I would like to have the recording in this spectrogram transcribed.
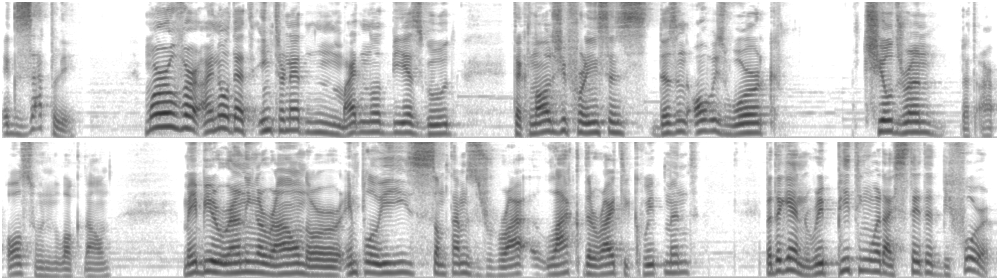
Exactly. Moreover, I know that internet might not be as good. Technology, for instance, doesn't always work children that are also in lockdown may be running around or employees sometimes lack the right equipment. But again, repeating what I stated before,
